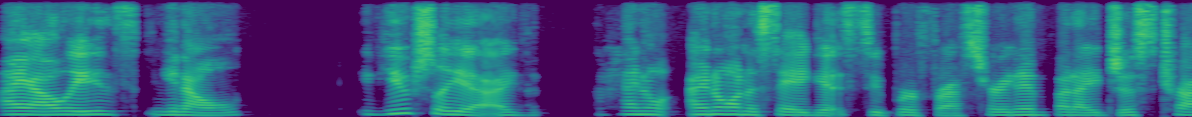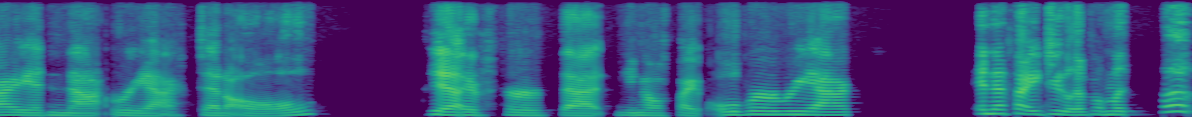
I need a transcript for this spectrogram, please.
I always, you know, usually I I don't I don't want to say I get super frustrated, but I just try and not react at all. Yeah. I've heard that, you know, if I overreact and if I do, if I'm like, oh,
